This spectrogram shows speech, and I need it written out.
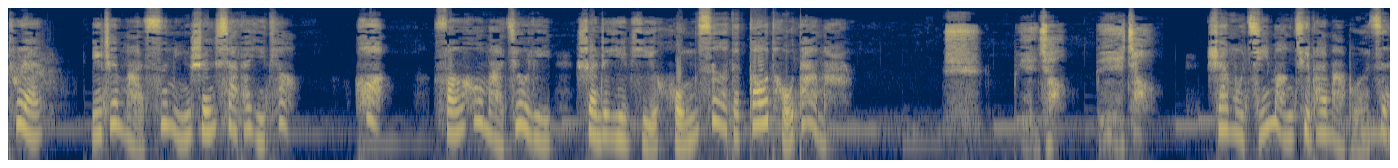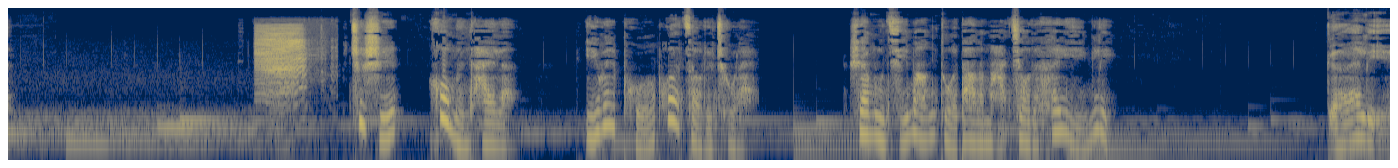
突然，一阵马嘶鸣声吓他一跳。嚯，房后马厩里拴着一匹红色的高头大马。嘘，别叫，别叫！山姆急忙去拍马脖子。这时，后门开了，一位婆婆走了出来。山姆急忙躲到了马厩的黑影里。格里，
